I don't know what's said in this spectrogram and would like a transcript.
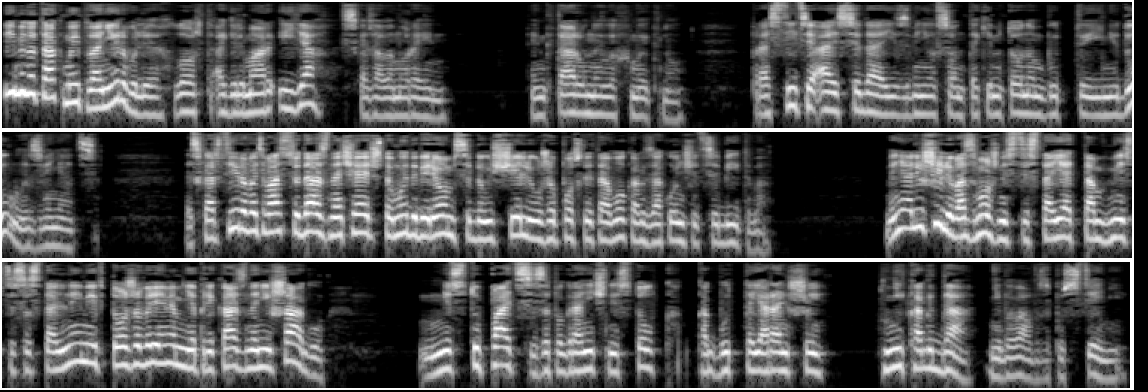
«Именно так мы и планировали, лорд Агельмар и я», — сказала Морейн. Инктар уныло хмыкнул. «Простите, Айседай», — извинился он таким тоном, будто и не думал извиняться. Эскортировать вас сюда означает, что мы доберемся до ущелья уже после того, как закончится битва. Меня лишили возможности стоять там вместе с остальными, и в то же время мне приказано ни шагу, не ступать за пограничный столб, как будто я раньше никогда не бывал в запустении.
